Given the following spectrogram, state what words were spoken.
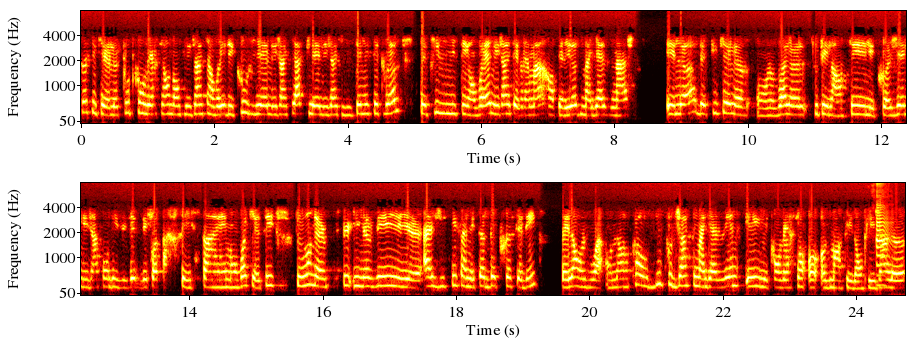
ça, c'est que le taux de conversion, donc les gens qui envoyaient des courriels, les gens qui appelaient, les gens qui visitaient les sites web, c'était plus limité. On voyait les gens étaient vraiment en période magasinage. Et là, depuis que le, on le voit, là, tout est lancé, les projets, les gens font des visites des fois par FaceTime. On voit que tu sais, tout le monde a un petit peu innové et euh, ajusté sa méthode de procéder. Ben là, on le voit. On a encore beaucoup de gens qui magasinent et les conversions ont augmenté. Donc, les gens, là,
